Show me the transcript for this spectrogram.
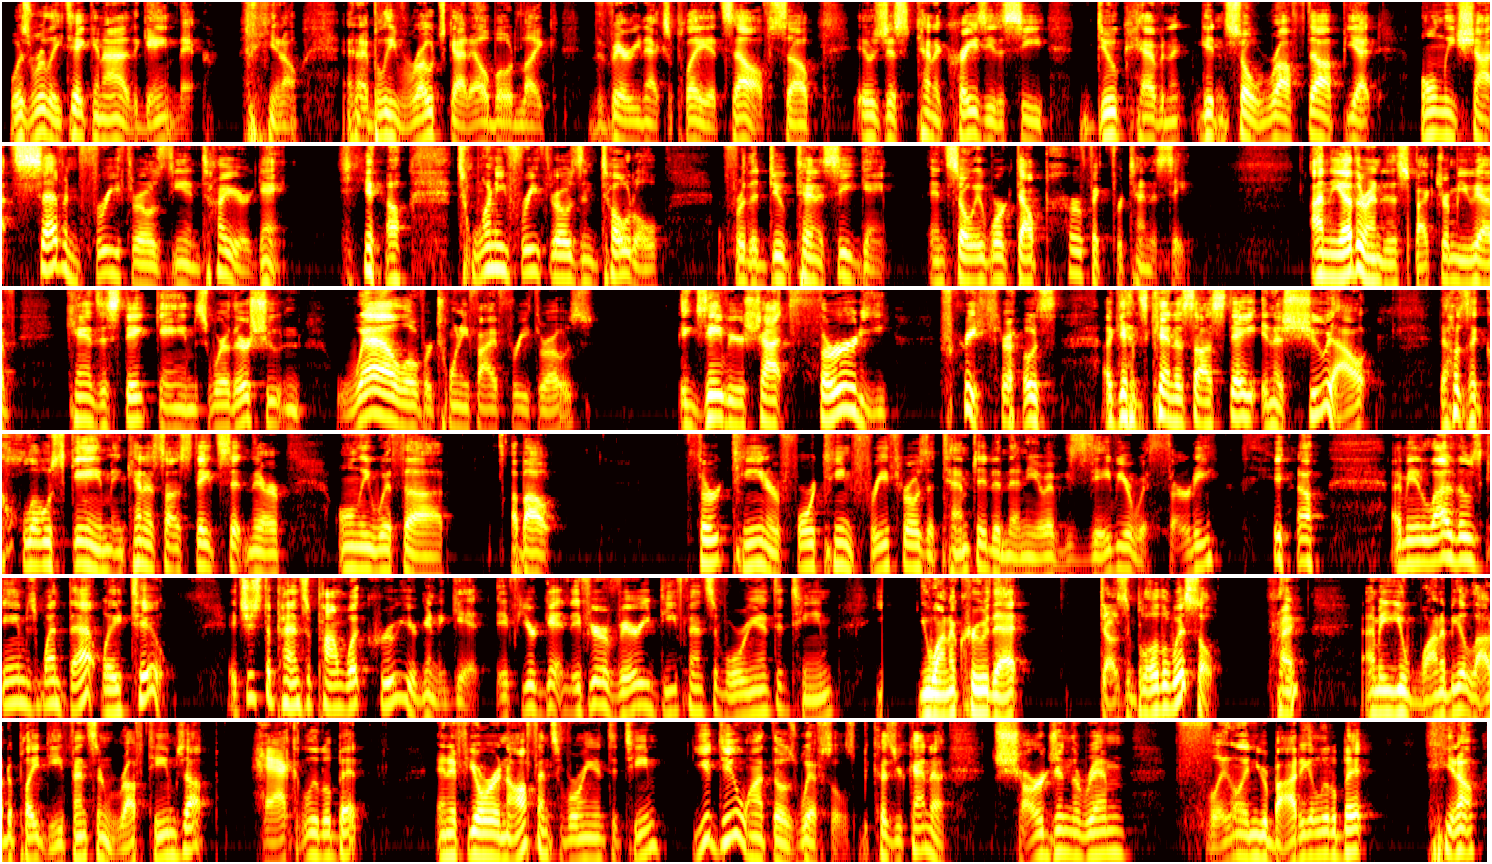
was really taken out of the game there. You know, and I believe Roach got elbowed like the very next play itself. So it was just kind of crazy to see Duke having getting so roughed up, yet only shot seven free throws the entire game. You know, 20 free throws in total for the Duke Tennessee game. And so it worked out perfect for Tennessee. On the other end of the spectrum, you have Kansas State games where they're shooting well over 25 free throws. Xavier shot 30 free throws against Kennesaw State in a shootout. That was a close game, and Kennesaw State sitting there only with uh, about 13 or 14 free throws attempted, and then you have Xavier with 30. you know, I mean, a lot of those games went that way too. It just depends upon what crew you're going to get. If you're getting, if you're a very defensive oriented team, you want a crew that doesn't blow the whistle, right? I mean, you want to be allowed to play defense and rough teams up, hack a little bit. And if you're an offensive oriented team, you do want those whistles because you're kind of charging the rim, flailing your body a little bit. You know,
